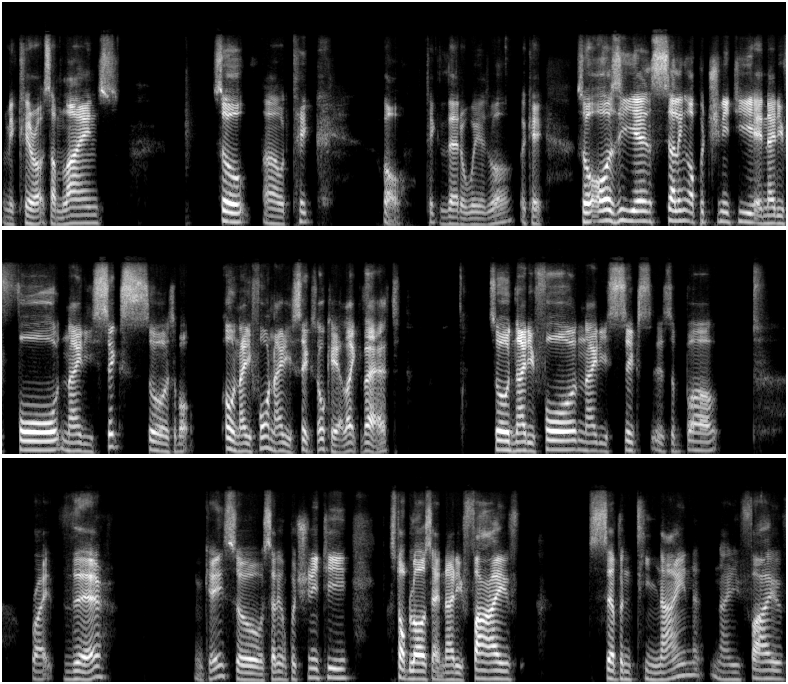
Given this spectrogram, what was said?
me clear out some lines. So I'll take, well, take that away as well. Okay, so Aussie yen selling opportunity at 94.96. So it's about, oh, 94.96. Okay, I like that. So 94.96 is about right there. Okay, so selling opportunity, stop loss at 95, 79, 95,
